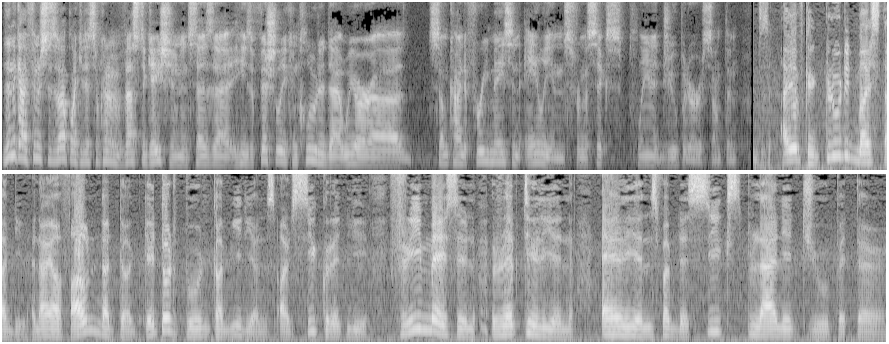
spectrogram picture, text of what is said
Then the guy finishes it up like he did some kind of investigation and says that he's officially concluded that we are uh, some kind of Freemason aliens from the sixth planet Jupiter or something. I have concluded my study and I have found that the Gator Poon comedians are secretly Freemason reptilian aliens from the sixth planet Jupiter.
